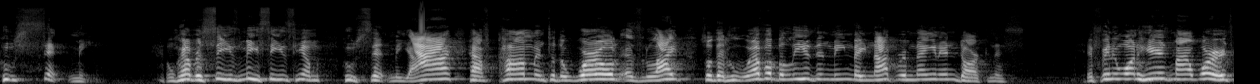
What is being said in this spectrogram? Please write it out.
who sent me. And whoever sees me sees him who sent me. I have come into the world as light so that whoever believes in me may not remain in darkness. If anyone hears my words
